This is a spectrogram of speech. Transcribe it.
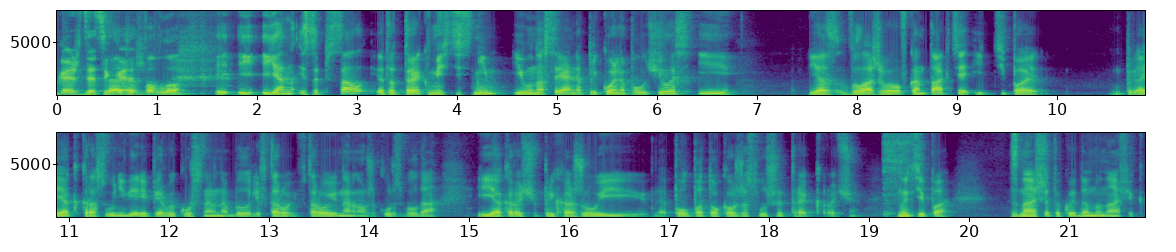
Кэш, Да, Кэш. это бабло. И, и, и я записал этот трек вместе с ним. И у нас реально прикольно получилось. И я вылаживаю его ВКонтакте, и типа... А я как раз в универе первый курс, наверное, был, или второй. Второй, наверное, уже курс был, да. И я, короче, прихожу, и бля, полпотока уже слушает трек, короче. Ну, типа, знаешь, я такой, да ну нафиг.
